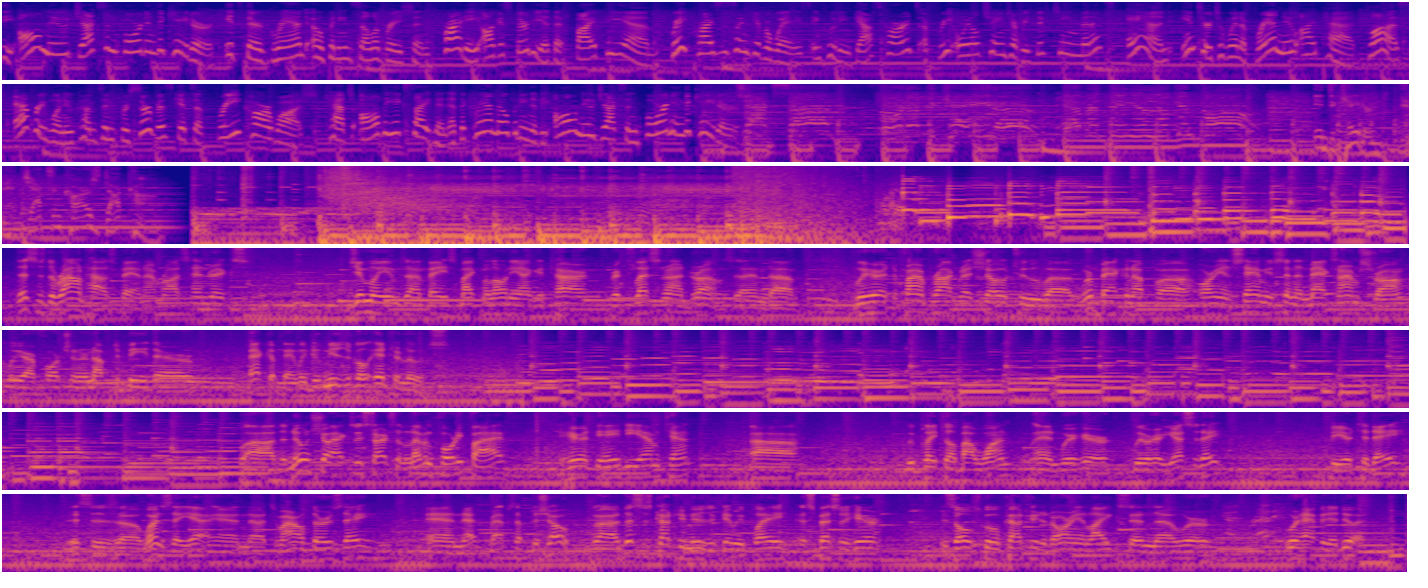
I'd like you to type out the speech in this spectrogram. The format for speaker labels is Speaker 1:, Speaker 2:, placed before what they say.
Speaker 1: The all new Jackson Ford in Decatur. It's their grand opening celebration, Friday, August 30th at 5 p.m. Great prizes and giveaways, including gas cards, a free oil change every 15 minutes, and enter to win a brand new iPad. Plus, everyone who comes in for service gets a free car wash. Catch all the excitement at the grand opening of the all new Jackson Ford in Decatur.
Speaker 2: Jackson Ford of Decatur, everything you're looking for.
Speaker 3: In Decatur and at jacksoncars.com.
Speaker 4: This is the Roundhouse Band. I'm Ross Hendricks. Jim Williams on bass, Mike Maloney on guitar, Rick Flessner on drums, and uh, we're here at the Farm Progress Show to uh, we're backing up uh, Orion Samuelson and Max Armstrong. We are fortunate enough to be their backup band. We do musical interludes. Uh, the noon show actually starts at 11:45 here at the ADM tent. Uh, we play till about one, and we're here. We were here yesterday. Be here today. This is uh, Wednesday, yeah, and uh, tomorrow Thursday, and that wraps up the show. Uh, this is country music that we play, especially here. It's old school country that Orion likes, and uh, we're we're happy to do it.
